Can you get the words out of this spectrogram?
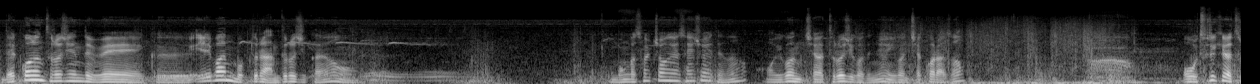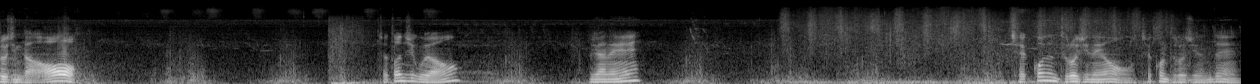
내 거는 들어지는데 왜 그 일반 몹들은 안 들어질까요? 뭔가 설정해서 해줘야 되나? 어 이건 제가 들어지거든요. 이건 제 거라서. 오 트리케라 들어진다. 어. 자 던지고요. 미안해. 제 거는 들어지네요. 제 건 들어지는데.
